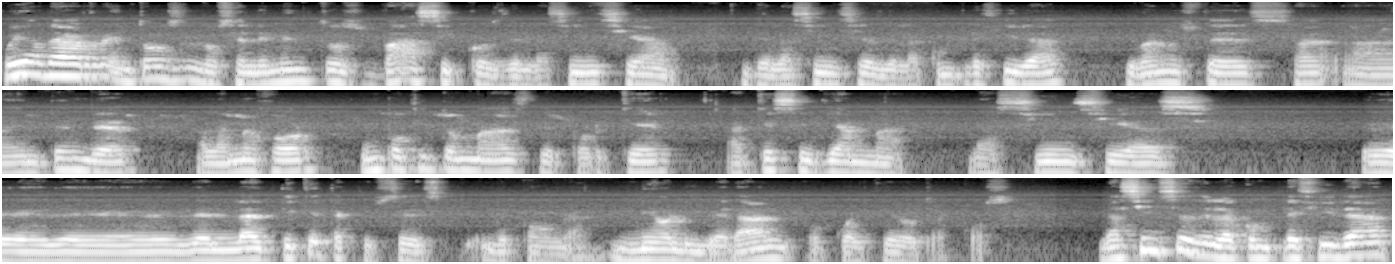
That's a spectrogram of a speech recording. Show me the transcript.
Voy a dar entonces los elementos básicos de la ciencia, de la ciencia de la complejidad y van ustedes a, entender a lo mejor un poquito más de por qué, a qué se llama las ciencias eh, de, la etiqueta que ustedes le pongan, neoliberal o cualquier otra cosa. Las ciencias de la complejidad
